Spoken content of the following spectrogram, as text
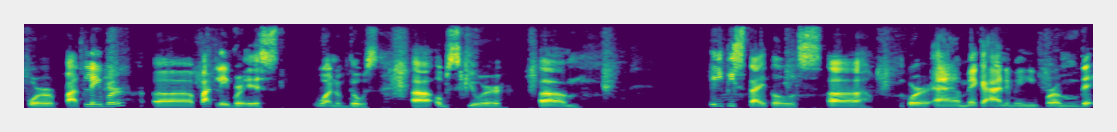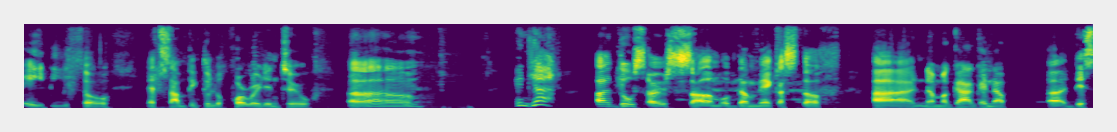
for Patlabor. Uh, Patlabor is one of those uh, obscure um, 80s titles uh, or uh, mecha anime from the 80s. So that's something to look forward into. Um, and yeah, uh, those are some of the mecha stuff uh, na magaganap uh, this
